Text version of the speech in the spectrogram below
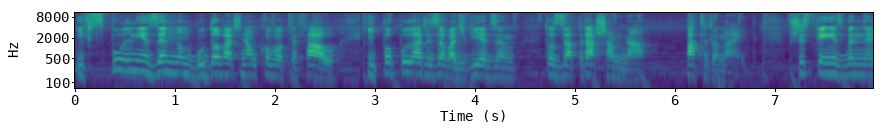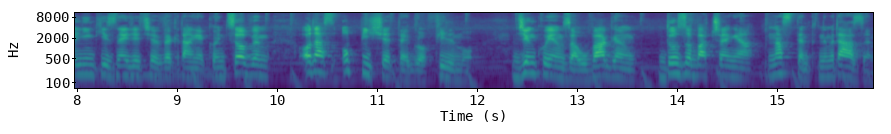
i wspólnie ze mną budować naukowo TV i popularyzować wiedzę, to zapraszam na Patronite. Wszystkie niezbędne linki znajdziecie w ekranie końcowym oraz opisie tego filmu. Dziękuję za uwagę. Do zobaczenia następnym razem.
